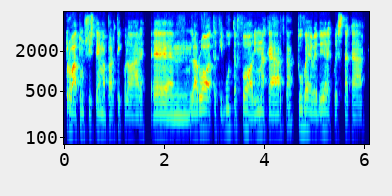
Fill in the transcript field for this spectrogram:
trovato un sistema particolare. Eh, la ruota ti butta fuori una carta, tu vai a vedere questa carta,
